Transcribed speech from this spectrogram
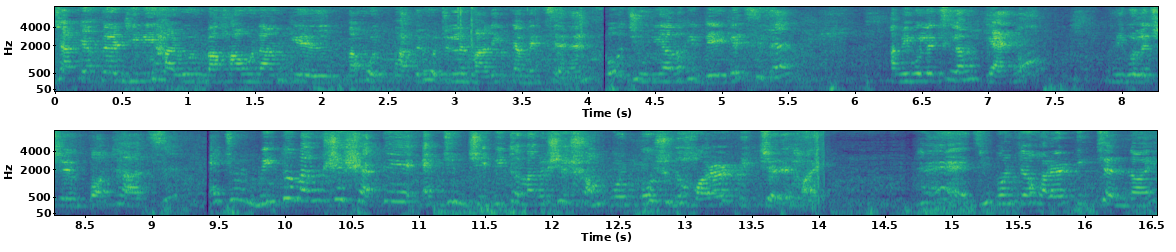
যাকে আপনারা জিনি হারুন বা হাউন আঙ্কেল বা ভাতের হোটেলের মালিক নামে চেনেন, ও যে উনি আমাকে ডেকেছিলেন, আমি বলেছিলাম, কেন? উনি বলেছিলেন, কথা আছে। একজন মৃত মানুষের সাথে একজন জীবিত মানুষের সম্পর্ক শুধু হরার পিকচারে হয়। হ্যাঁ জীবনটা হরার পিকচার নয়।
